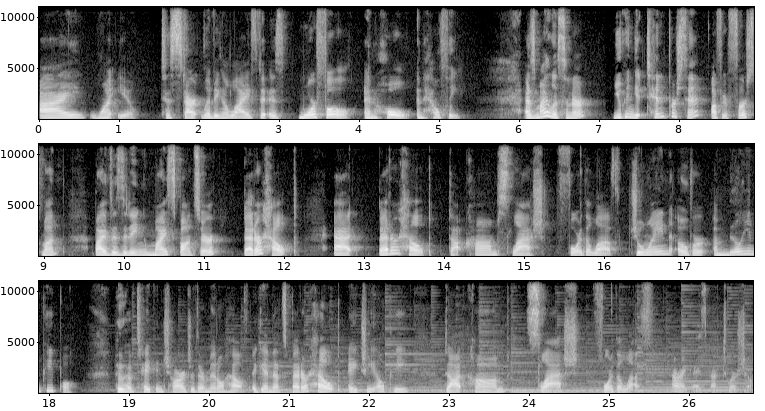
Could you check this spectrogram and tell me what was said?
I want you to start living a life that is more full and whole and healthy. As my listener, you can get 10% off your first month by visiting my sponsor, BetterHelp, at betterhelp.com slash for the love. Join over a million people who have taken charge of their mental health. Again, that's BetterHelp, H-E-L-P, com slash for the love. All right, guys, back to our show.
